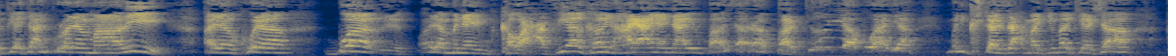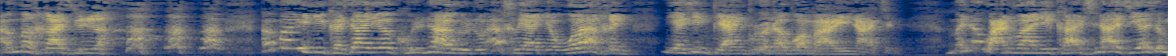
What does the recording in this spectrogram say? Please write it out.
زيبيتان برونا معالي أنا كنا بۆە منەیم کەوە حەفیەکەین حیاە ناوی بازارە بەتونە بواە من کتە زەحمەتیمە کێشە ئەمە خازگرە ئەمە ینی کەسانیە کوور ناگرن و ئەخلیانە وڵاخن نیەزین پیان بڕۆنە بۆ ماوی ناچن منە وانوانی کارشناسی هەزم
